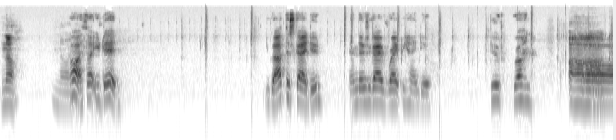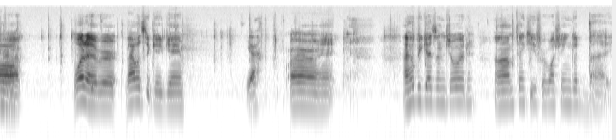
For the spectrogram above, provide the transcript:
No. No. I Oh, I thought you did. You got this guy, dude. And there's a guy right behind you. Dude, run. Oh, Oh. crap. Whatever. That was a good game. Yeah. Alright. I hope you guys enjoyed. Um, thank you for watching. Goodbye.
